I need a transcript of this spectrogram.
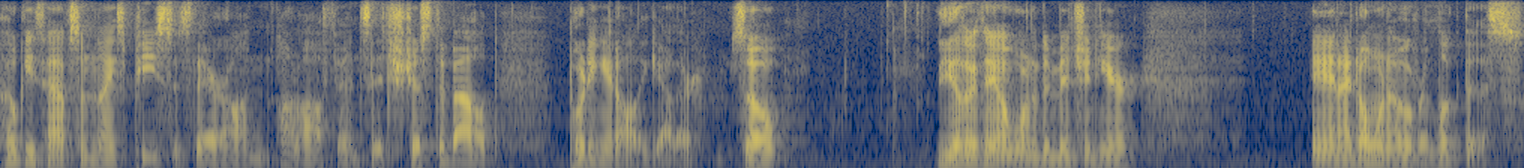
Hokies have some nice pieces there on on offense. It's just about putting it all together. So the other thing I wanted to mention here, and I don't want to overlook this,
